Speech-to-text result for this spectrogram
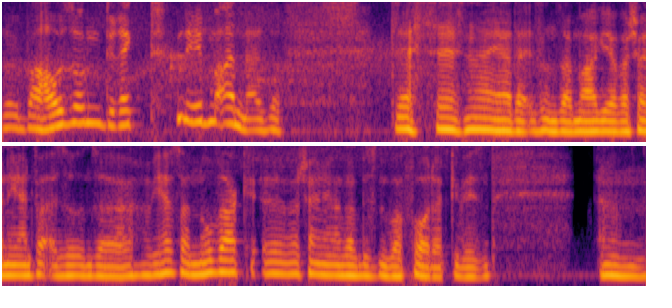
ihre Behausung direkt nebenan. Also das, äh, naja, da ist unser Magier wahrscheinlich einfach, also unser, wie heißt er, Novak, äh, wahrscheinlich einfach ein bisschen überfordert gewesen. Ähm.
